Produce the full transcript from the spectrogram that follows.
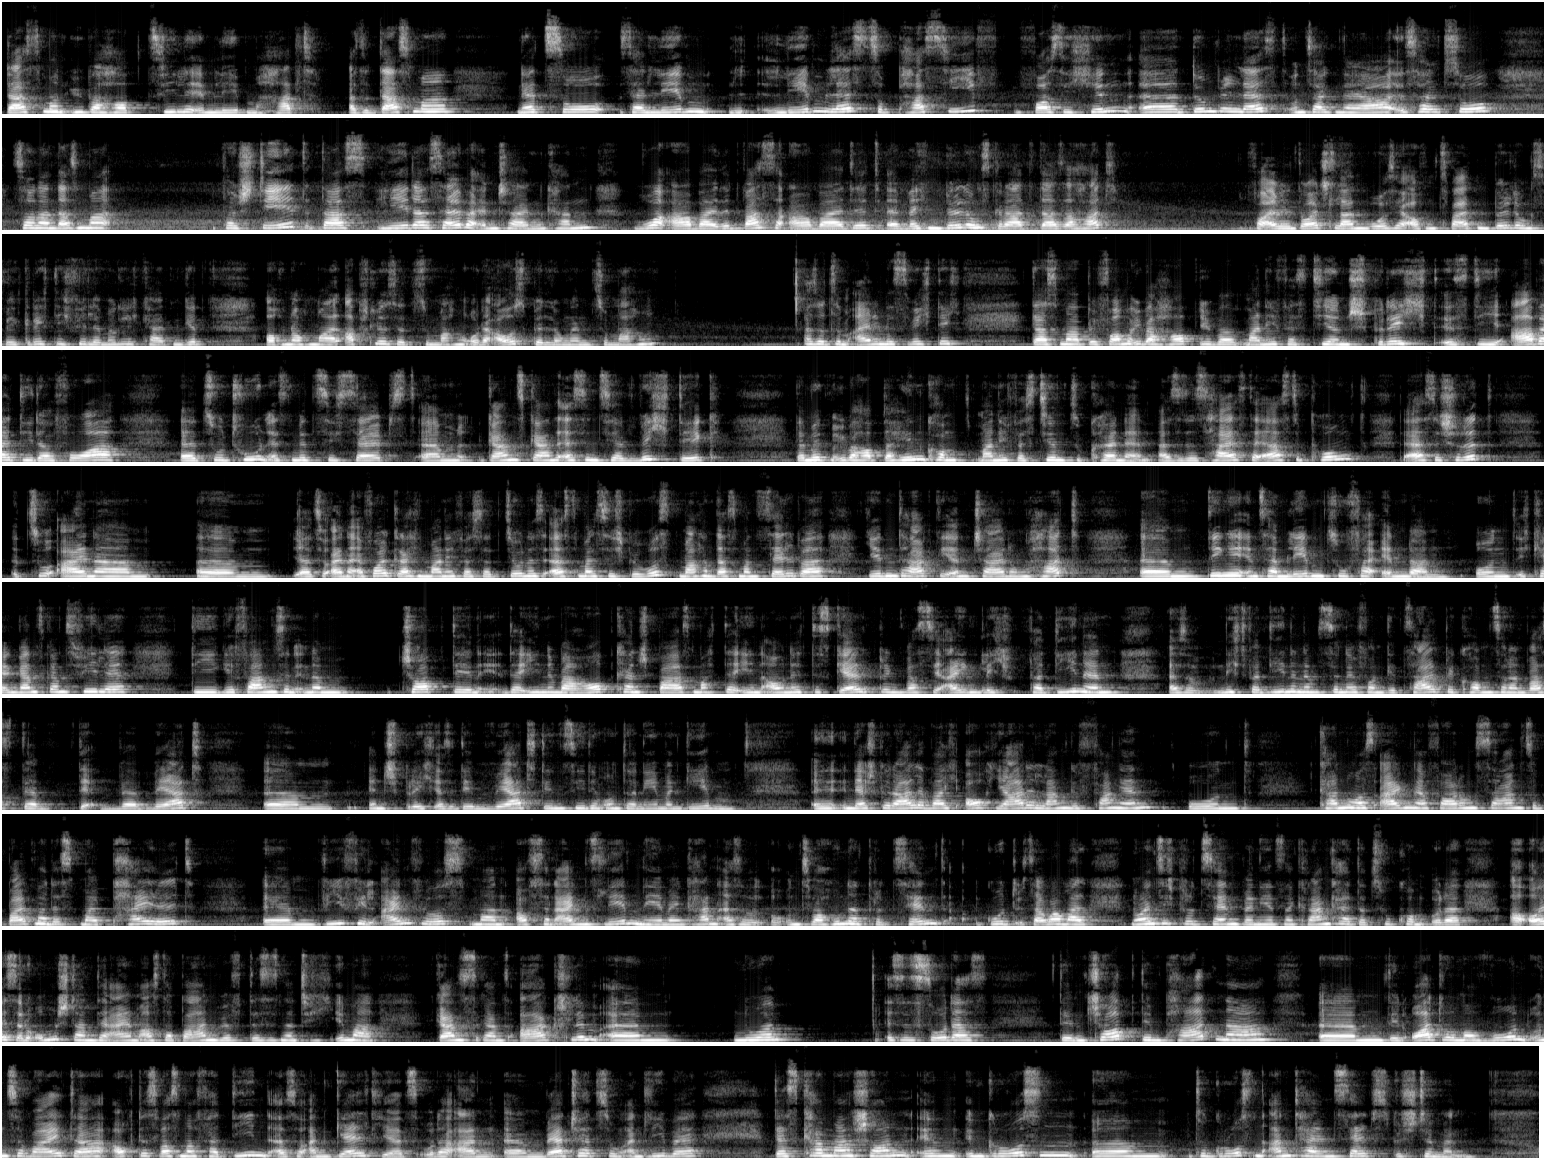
dass man überhaupt Ziele im Leben hat. Also dass man nicht so sein Leben leben lässt, so passiv vor sich hin äh, dümpeln lässt und sagt, naja, ist halt so, sondern dass man versteht, dass jeder selber entscheiden kann, wo er arbeitet, was er arbeitet, äh, welchen Bildungsgrad das er hat vor allem in Deutschland, wo es ja auf dem zweiten Bildungsweg richtig viele Möglichkeiten gibt, auch nochmal Abschlüsse zu machen oder Ausbildungen zu machen. Also zum einen ist wichtig, dass man, bevor man überhaupt über Manifestieren spricht, ist die Arbeit, die davor äh, zu tun ist mit sich selbst, ähm, ganz, ganz essentiell wichtig, damit man überhaupt dahin kommt, manifestieren zu können. Also das heißt, der erste Punkt, der erste Schritt zu einem ähm, ja, zu einer erfolgreichen Manifestation ist erstmal sich bewusst machen, dass man selber jeden Tag die Entscheidung hat, ähm, Dinge in seinem Leben zu verändern. Und ich kenne ganz, ganz viele, die gefangen sind in einem Job, den, der ihnen überhaupt keinen Spaß macht, der ihnen auch nicht das Geld bringt, was sie eigentlich verdienen. Also nicht verdienen im Sinne von gezahlt bekommen, sondern was der, der, der Wert ähm, entspricht, also dem Wert, den sie dem Unternehmen geben. Äh, in der Spirale war ich auch jahrelang gefangen und kann nur aus eigener Erfahrung sagen, sobald man das mal peilt, ähm, wie viel Einfluss man auf sein eigenes Leben nehmen kann, also und zwar 100 Prozent, gut, sagen wir mal 90 Prozent, wenn jetzt eine Krankheit dazukommt oder ein äußerer Umstand, der einem aus der Bahn wirft, das ist natürlich immer ganz, ganz arg schlimm. Ähm, nur ist es so, dass den Job, den Partner, ähm, den Ort, wo man wohnt und so weiter, auch das, was man verdient, also an Geld jetzt oder an ähm, Wertschätzung, an Liebe, das kann man schon im, im großen, ähm, zu großen Anteilen selbst bestimmen.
